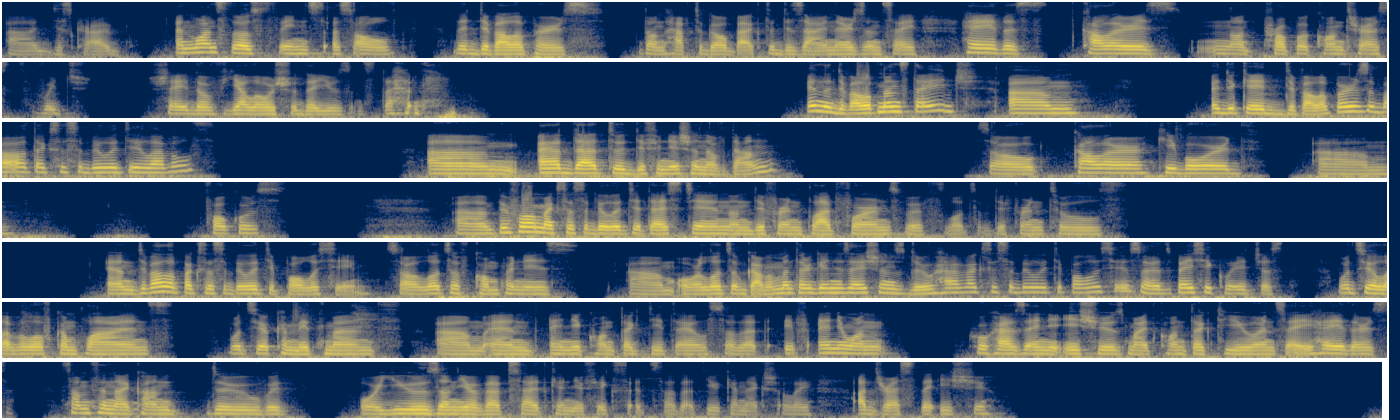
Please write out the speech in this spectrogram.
uh, described. And once those things are solved, the developers don't have to go back to designers and say, hey, this color is not proper contrast, which shade of yellow should I use instead? In the development stage, um, educate developers about accessibility levels. Um, add that to definition of done. So color, keyboard, um, focus, um, perform accessibility testing on different platforms with lots of different tools. And develop accessibility policy. So lots of companies um, or lots of government organizations do have accessibility policies. So it's basically just what's your level of compliance, what's your commitment, um, and any contact details so that if anyone who has any issues might contact you and say, hey, there's something I can't do with or use on your website, can you fix it so that you can actually address the issue?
